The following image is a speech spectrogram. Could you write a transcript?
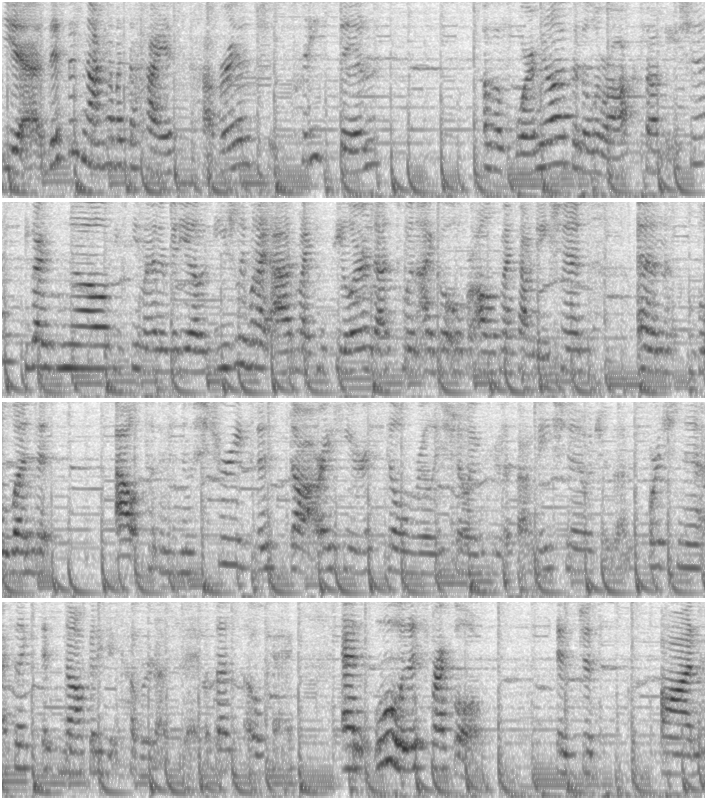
Yeah, this does not have like the highest coverage. It's pretty thin of a formula for the Lorac foundation. You guys know, if you've seen my other videos, usually when I add my concealer, that's when I go over all of my foundation and blend it out so there's no streak. This dot right here is still really showing through the foundation, which is unfortunate. I feel like it's not gonna get covered up today, but that's okay. And ooh, this freckle is just on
